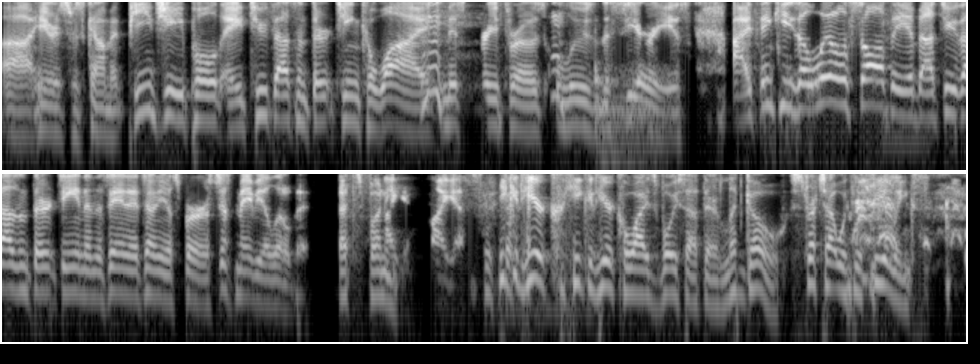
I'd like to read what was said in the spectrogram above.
Uh, here's his comment. PG pulled a 2013 Kawhi, missed free throws, lose the series. I think he's a little salty about 2013 and the San Antonio Spurs, just maybe a little bit. That's funny. I guess. he could hear he could hear Kawhi's voice out there. Let go. Stretch out with your feelings.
